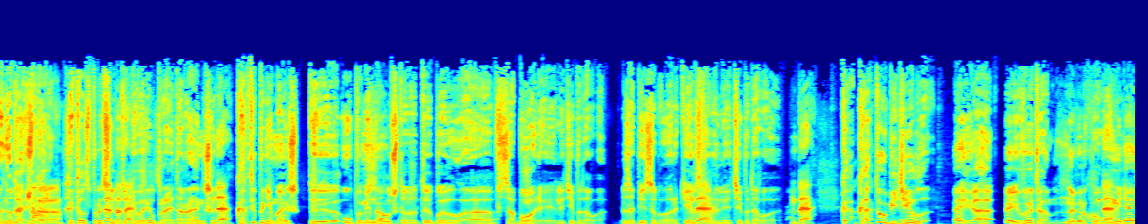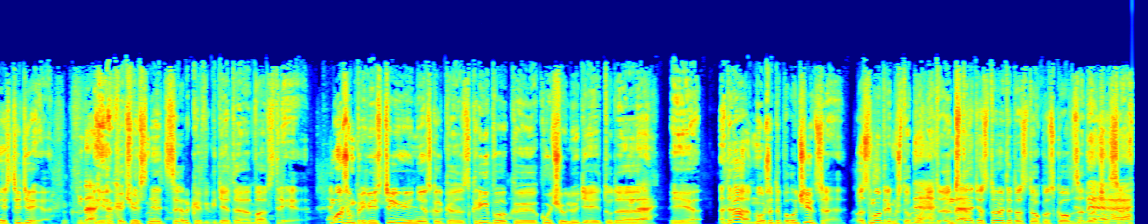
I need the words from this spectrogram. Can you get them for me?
Ну да, Так я что- хотел спросить, Да-да-да. ты говорил про это раньше. Да. Как ты понимаешь, ты упоминал, что ты был а, в соборе или типа того. Записывал оркестр Да. или типа того. Да, К- как ты убедил? Эй, а, эй, вы там, наверху, Да. у меня есть идея. да. Я хочу снять церковь где-то в Австрии. Можем привезти несколько скрипок и кучу людей туда. Да. И... Да, может и получиться. Посмотрим, что будет. да. Кстати, стоит это 100 кусков за два Да. часа.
